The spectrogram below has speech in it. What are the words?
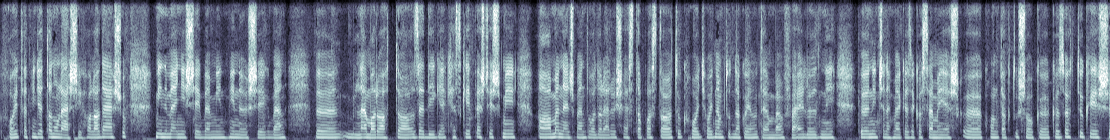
folytatni, ugye a tanulási haladásuk mind mennyiségben, mind minőségben ö, lemaradt az eddigiekhez képest, és mi a menedzsment oldaláról is ezt tapasztaltuk, hogy, hogy nem tudnak olyan utána érdemben fejlődni, nincsenek meg ezek a személyes kontaktusok közöttük, és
